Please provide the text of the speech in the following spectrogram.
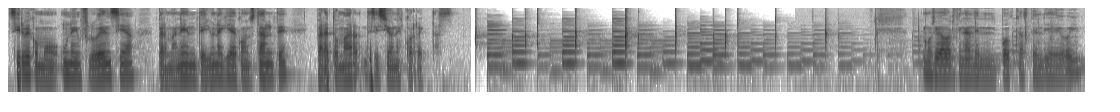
Sirve como una influencia permanente y una guía constante para tomar decisiones correctas. Hemos llegado al final del podcast del día de hoy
